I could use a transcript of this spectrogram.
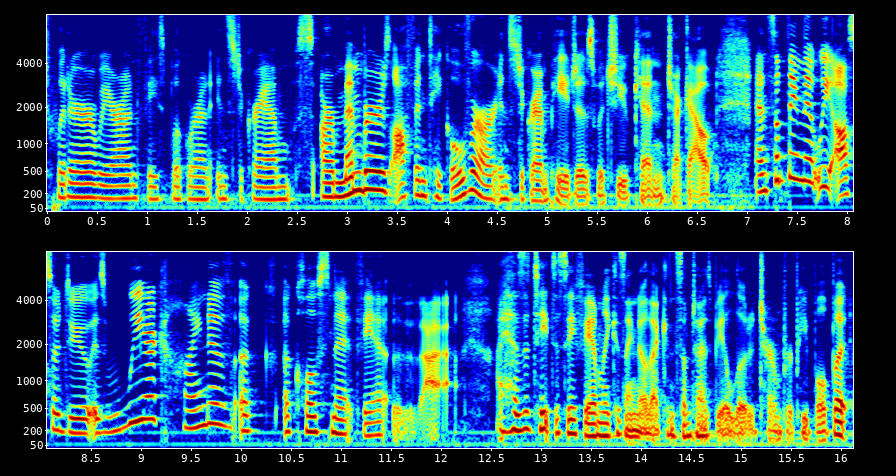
Twitter, we are on Facebook, we're on Instagram. Our members often take over our Instagram pages, which you can check out. And something that we also do is we are kind of a, a close knit fan. I, uh, I hesitate to say family because I know that can sometimes be a loaded term for people, but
